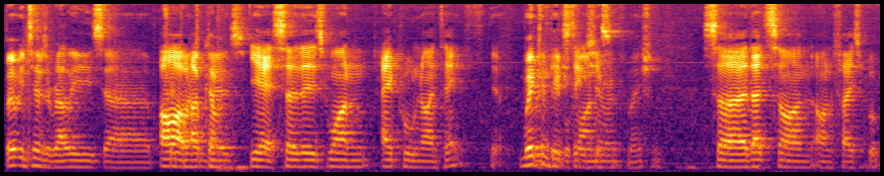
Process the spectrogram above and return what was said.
But in terms of rallies, uh, tree Oh, planting upcoming. days, Yeah, so there's one April 19th. yeah. Where can With people find this Extinction. information? So that's on, on Facebook.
